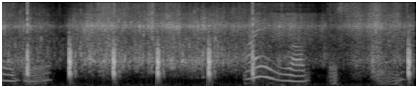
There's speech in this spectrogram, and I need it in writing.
There. I love this game.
